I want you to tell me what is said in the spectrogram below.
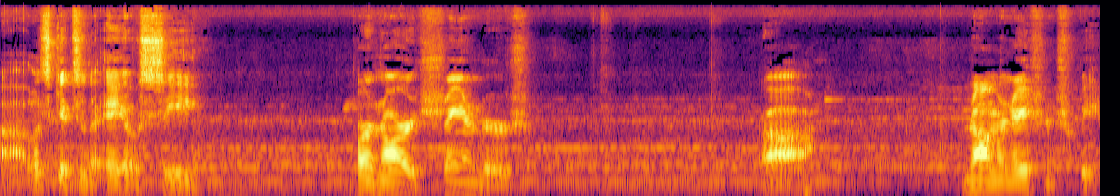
Uh, let's get to the AOC. Bernard Sanders uh, nomination speech.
